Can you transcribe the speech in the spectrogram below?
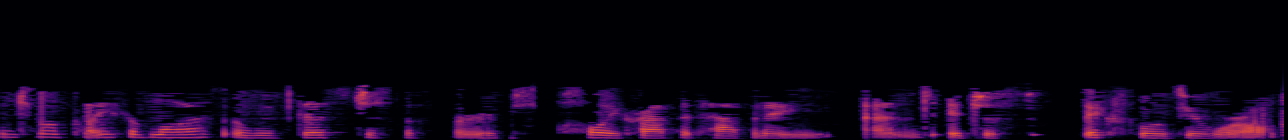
into a place of loss, or was this just the first, holy crap, it's happening, and it just explodes your world?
